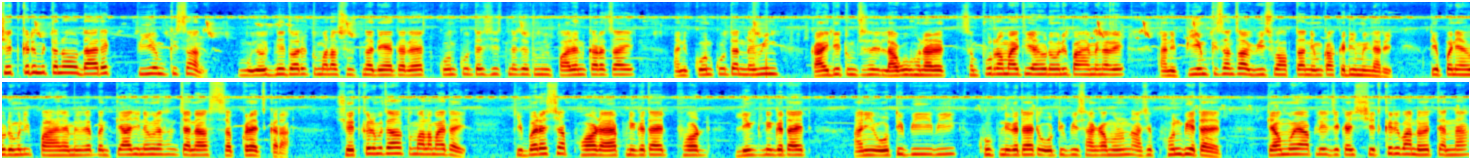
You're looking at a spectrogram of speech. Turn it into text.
शेतकरी मित्रांनो direct P M किसान योजनेद्वारे तुम्हाला सूचना देण्यात आल्या आहेत. कोणकोणत्या सूचनाचे तुम्ही पालन करायचं आहे आणि कोणकोणत्या नवीन कायदे तुमच्यासाठी लागू होणार आहेत संपूर्ण माहिती या व्हिडिओमध्ये पाहायला मिळणार आहे. आणि पी एम किसानचा वीसवा हप्ता नेमका कधी मिळणार आहे ते पण या व्हिडिओमध्ये पाहायला मिळणार आहे. पण त्याआधी नवीन असेल चॅनल सबस्क्राईब करा. शेतकरी मित्रांनो तुम्हाला माहीत आहे की बऱ्याचशा फ्रॉड ॲप निघत आहेत फ्रॉड लिंक निघत आहेत आणि ओ टी पी बी खूप निघत आहेत. ओ टी पी सांगा म्हणून असे फोन बी येत आहेत. त्यामुळे आपले जे काही शेतकरी बांधव आहेत त्यांना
